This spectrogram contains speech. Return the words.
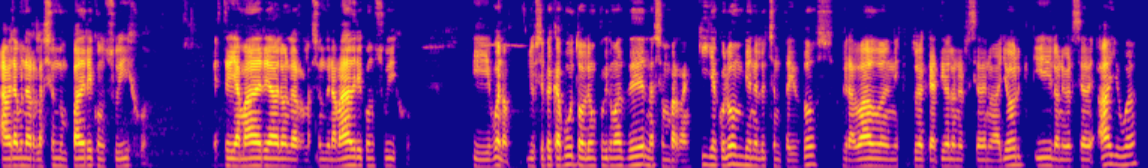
habla de una relación de un padre con su hijo. Estrella Madre habla de la relación de una madre con su hijo. Y bueno, Giuseppe Caputo, hablé un poquito más de él, nació en Barranquilla, Colombia, en el 82, graduado en Escritura Creativa de la Universidad de Nueva York y la Universidad de Iowa,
